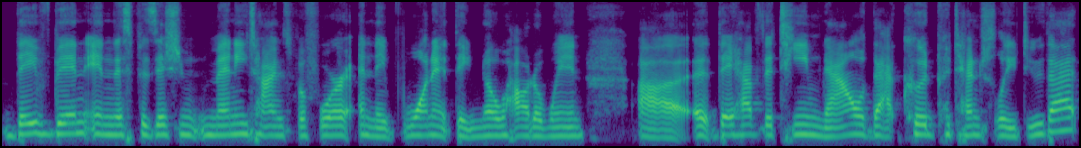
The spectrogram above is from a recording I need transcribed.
they've been in this position many times before and they've won it. They know how to win. Uh, uh they have the team now that could potentially do that.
